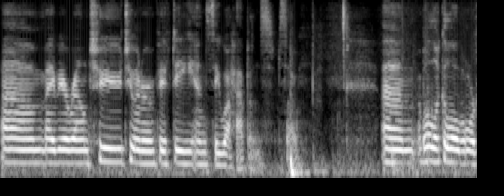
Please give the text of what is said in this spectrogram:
um, maybe around two, 250 and see what happens. So um, we'll look a little more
